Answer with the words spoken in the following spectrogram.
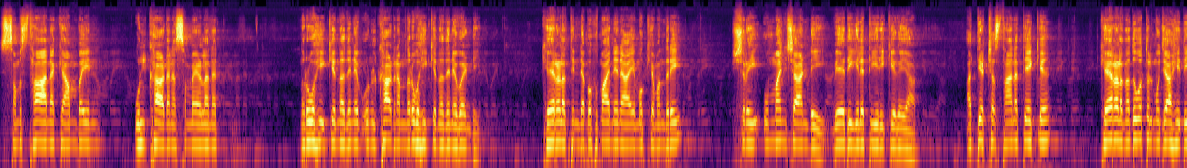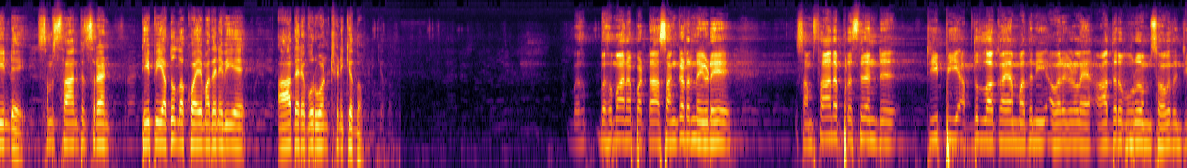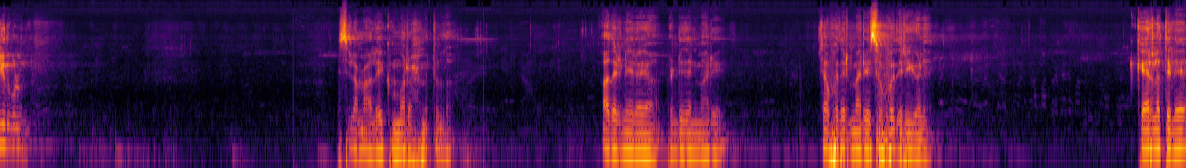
സംസ്ഥാന ക്യാമ്പയിൻ ഉദ്ഘാടന സമ്മേളന നിർവഹിക്കുന്നതിന് ഉദ്ഘാടനം നിർവഹിക്കുന്നതിന് വേണ്ടി കേരളത്തിന്റെ ബഹുമാന്യനായ മുഖ്യമന്ത്രി ശ്രീ ഉമ്മൻചാണ്ടി വേദിയിലെത്തിയിരിക്കുകയാണ്. അധ്യക്ഷ സ്ഥാനത്തേക്ക് കേരള നദുവത്തുൽ മുജാഹിദീന്റെ സംസ്ഥാന president T P Abdulla Koya മദനവിയെ ആദരപൂർവം ക്ഷണിക്കുന്നു. ബഹുമാനപ്പെട്ട സംഘടനയുടെ സംസ്ഥാന പ്രസിഡന്റ് ടി പി അബ്ദുള്ള കായ മദനി അവരുടെ ആദരപൂർവം സ്വാഗതം ചെയ്തു കൊള്ളുന്നു അസ്സാം വലൈക്കും വറഹമത്തുള്ള. ആദരണീയരായ പണ്ഡിതന്മാരെ സഹോദരന്മാരെ സഹോദരികളെ കേരളത്തിലെ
